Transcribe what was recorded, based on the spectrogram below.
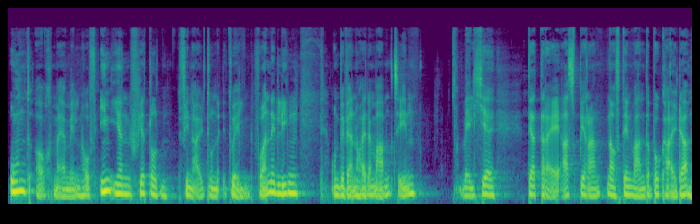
und auch Meier-Mellenhof in ihren Viertelfinalduellen vorne liegen. Und wir werden heute am Abend sehen, welche der drei Aspiranten auf den Wanderpokal da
